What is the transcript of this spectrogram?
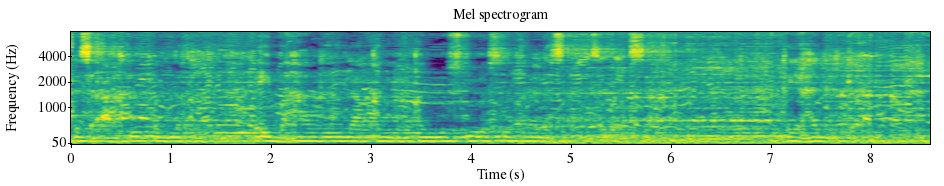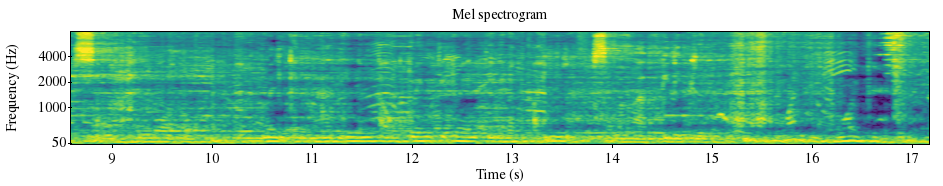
na sa aking paglaki na ibahagi nila ang kanilang kalulus-lulos na karanasan samahan mo ako. Balikan natin ang taong 2020 na nagpahirap sa mga Pilipino. Luzon,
